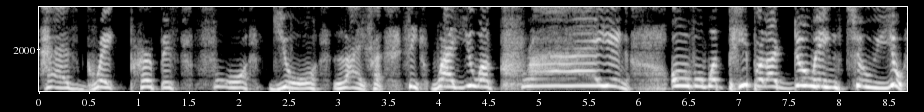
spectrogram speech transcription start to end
has great purpose for your life. See, while you are crying over what people are doing to you,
